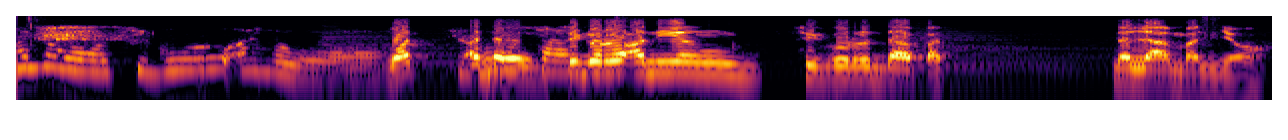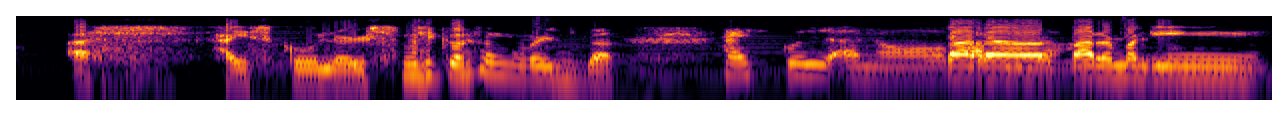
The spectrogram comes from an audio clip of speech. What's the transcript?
ano, siguro ano, What Siguro ano sa- siguro ano yung siguro dapat nalaman nyo as high schoolers may ganung word ba high school ano, para para maging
